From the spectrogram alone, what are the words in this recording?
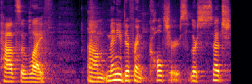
paths of life, um, many different cultures. There's such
